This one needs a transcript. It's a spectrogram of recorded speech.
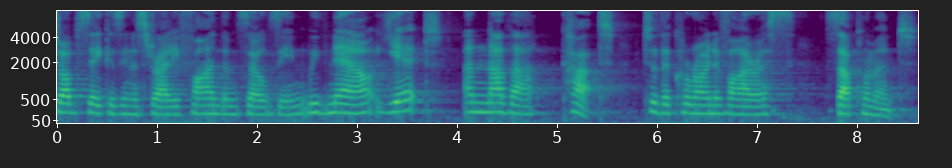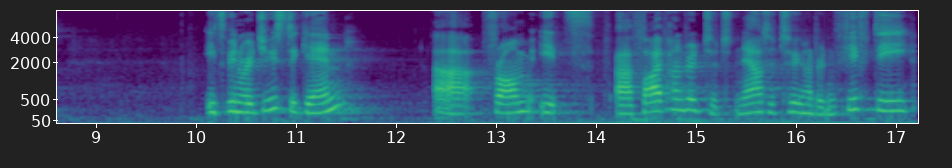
job seekers in Australia find themselves in, with now yet another cut to the coronavirus supplement. It's been reduced again uh, from its uh, 500 to now to 250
